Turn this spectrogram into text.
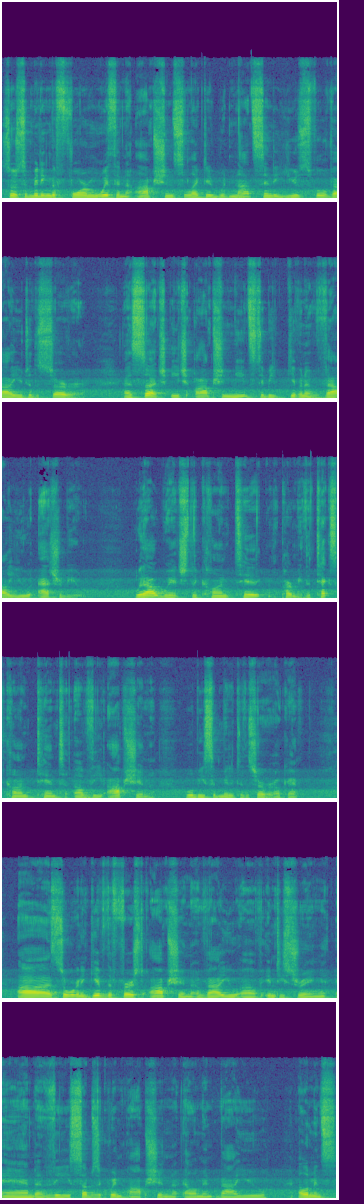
So submitting the form with an option selected would not send a useful value to the server. As such, each option needs to be given a value attribute, without which the content, pardon me, the text content of the option will be submitted to the server. Okay. Uh, so we're going to give the first option a value of empty string and the subsequent option element value elements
